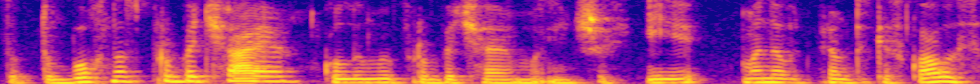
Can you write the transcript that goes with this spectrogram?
Тобто Бог нас пробачає, коли ми пробачаємо інших. І в мене от прям таке склалося.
